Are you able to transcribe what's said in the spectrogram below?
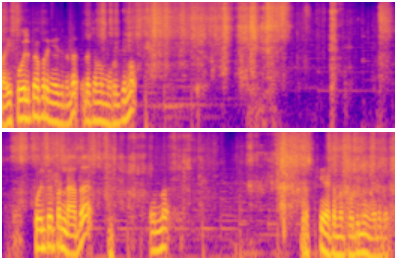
ഈ ഫോയിൽ പേപ്പർ ഇങ്ങനെ വെച്ചിട്ടുണ്ട്. ഇവിടെ നമ്മൾ മുറിക്കുന്നു. ഫോയിൽ പേപ്പറിന്റെ അകത്ത് ഒന്ന് വൃത്തിയായിട്ടൊന്ന് പൊതിഞ്ഞെടുക്കണം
